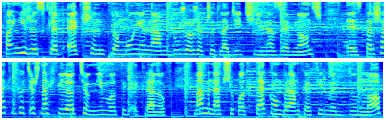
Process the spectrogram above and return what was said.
Fajnie, że sklep Action promuje nam dużo rzeczy dla dzieci na zewnątrz. E, Starszaki chociaż na chwilę odciągniemy od tych ekranów. Mamy na przykład taką bramkę firmy Dunlop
